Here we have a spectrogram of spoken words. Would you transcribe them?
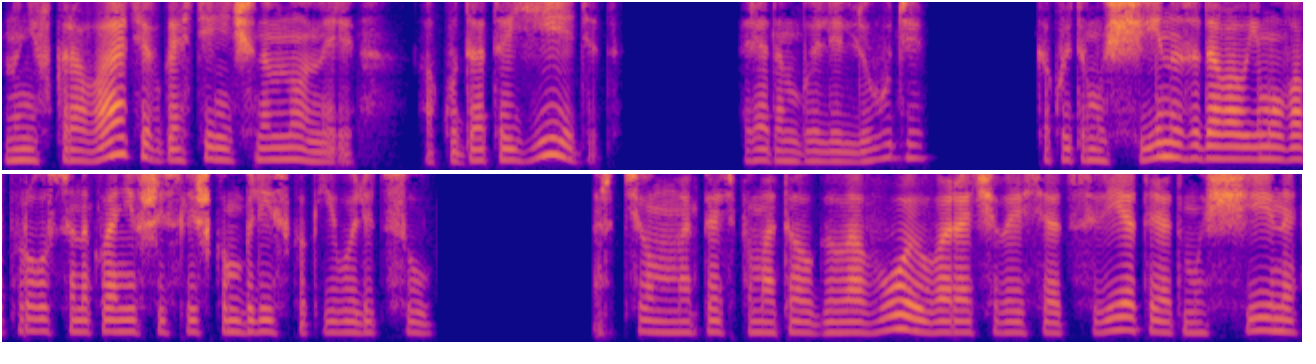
но не в кровати в гостиничном номере, а куда-то едет. Рядом были люди. Какой-то мужчина задавал ему вопросы, наклонившись слишком близко к его лицу. Артём опять помотал головой, уворачиваясь от света и от мужчины.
